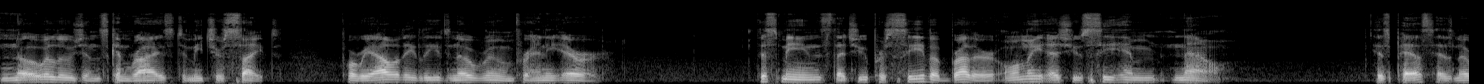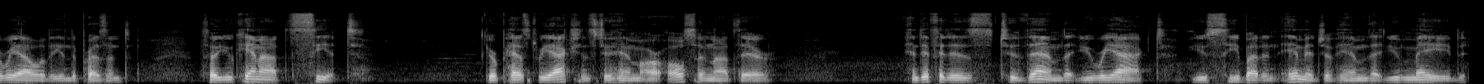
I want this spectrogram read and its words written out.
no illusions can rise to meet your sight, for reality leaves no room for any error. This means that you perceive a brother only as you see him now his past has no reality in the present, so you cannot see it. Your past reactions to him are also not there, and if it is to them that you react, you see but an image of him that you made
